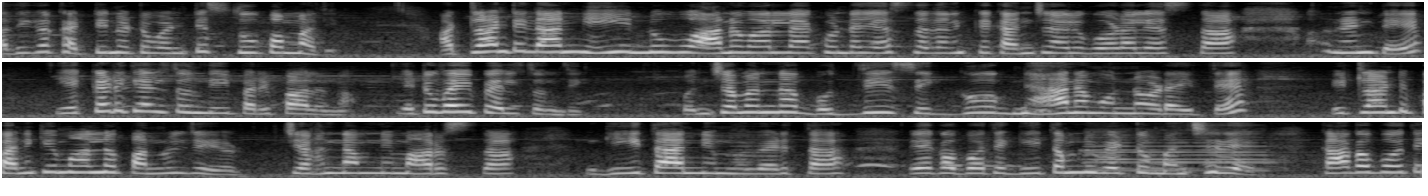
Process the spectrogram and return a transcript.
అదిగా కట్టినటువంటి స్తూపం అది. అట్లాంటి దాన్ని నువ్వు ఆనవాళ్ళు లేకుండా చేస్తా దానికి కంచాలు గోడలు వేస్తా అని అంటే ఎక్కడికి వెళ్తుంది ఈ పరిపాలన? ఎటువైపు వెళ్తుంది? కొంచెమన్నా బుద్ధి సిగ్గు జ్ఞానం ఉన్నోడైతే ఇట్లాంటి పనికి మాలిన పనులు చేయడు. చిహ్నంని మారుస్తా గీతాన్ని పెడతా లేకపోతే గీతంని పెట్టు మంచిదే. కాకపోతే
